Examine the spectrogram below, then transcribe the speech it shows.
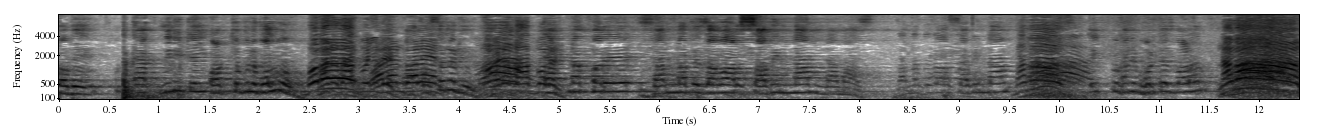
তবে এক মিনিট এই অর্থগুলো বলব। এক নম্বরে জান্নাতে যাওয়ার সাবির নাম নামাজ। জান্নাতে যাওয়ার সাবির নাম একটুখানি ভোল্টেজ বাড়ান। নামাজ।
